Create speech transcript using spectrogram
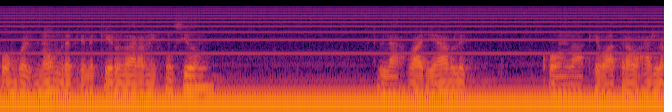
pongo el nombre que le quiero dar a mi función las variables con las que va a trabajar la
